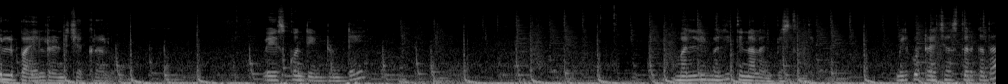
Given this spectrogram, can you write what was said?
ఉల్లిపాయలు రెండు చక్రాలు వేసుకొని తింటుంటే మళ్ళీ మళ్ళీ తినాలనిపిస్తుంది. మీరు కూడా ట్రై చేస్తారు కదా?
